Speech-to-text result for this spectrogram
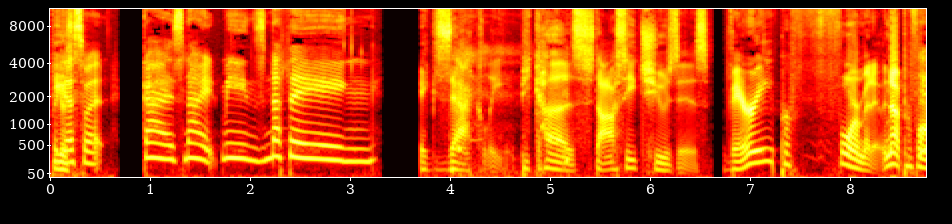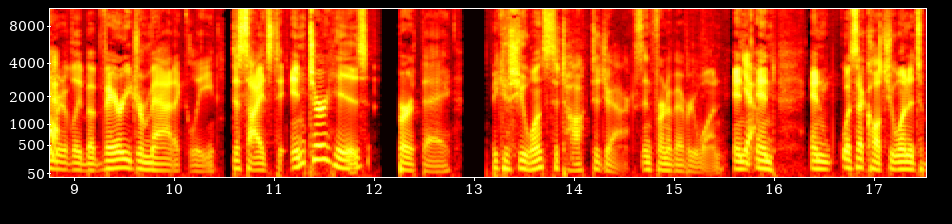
But goes, guess what? Guys' night means nothing. exactly because Stassi chooses very performative, not performatively, but very dramatically, decides to enter his birthday because she wants to talk to Jax in front of everyone, and Yeah. and and what's that called? She wanted to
